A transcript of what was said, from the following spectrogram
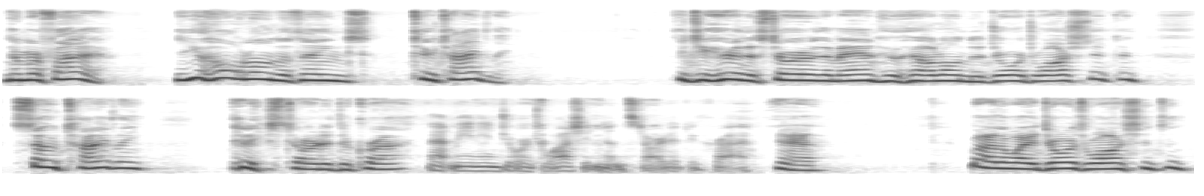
Number five, you hold on to things too tightly? Did you hear the story of the man who held on to George Washington so tightly that he started to cry? That meaning George Washington started to cry. Yeah. By the way, George Washington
